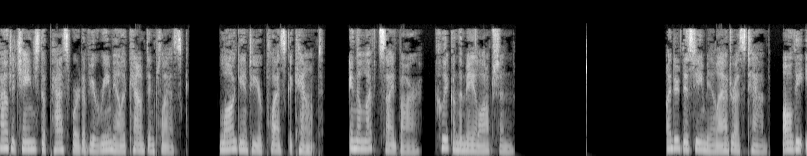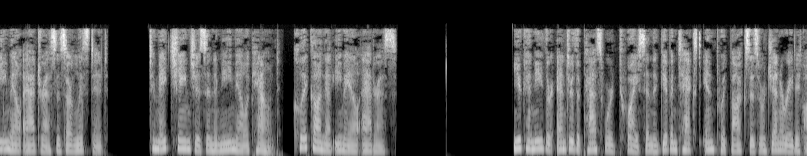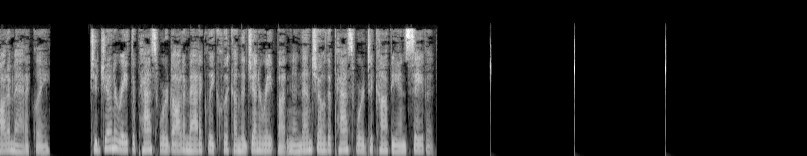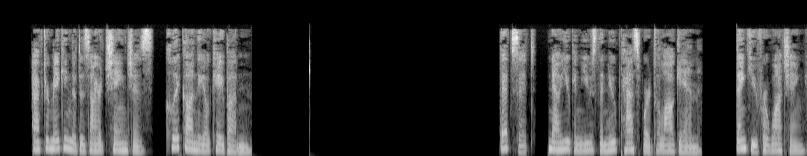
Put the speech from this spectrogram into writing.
How to change the password of your email account in Plesk. Log into your Plesk account. In the left sidebar, click on the Mail option. Under this email address tab, all the email addresses are listed. To make changes in an email account, click on that email address. You can either enter the password twice in the given text input boxes or generate it automatically. To generate the password automatically click on the Generate button and then show the password to copy and save it. After making the desired changes, click on the OK button. That's it, now you can use the new password to log in. Thank you for watching.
